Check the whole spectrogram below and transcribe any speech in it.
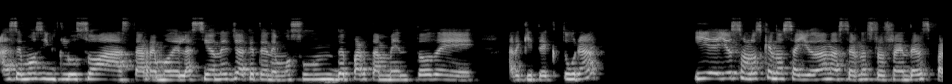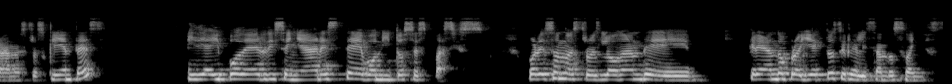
Hacemos incluso hasta remodelaciones ya que tenemos un departamento de arquitectura y ellos son los que nos ayudan a hacer nuestros renders para nuestros clientes y de ahí poder diseñar este bonitos espacios. Por eso nuestro eslogan de creando proyectos y realizando sueños.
